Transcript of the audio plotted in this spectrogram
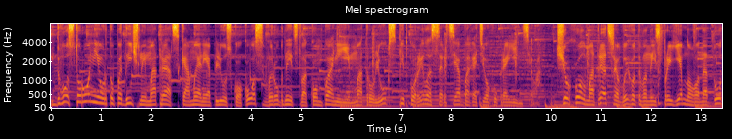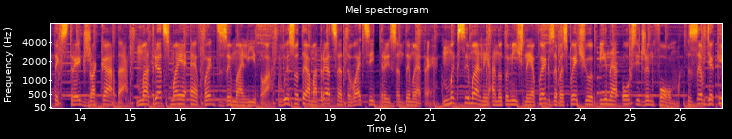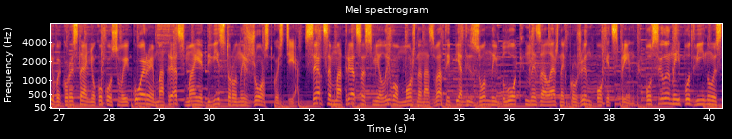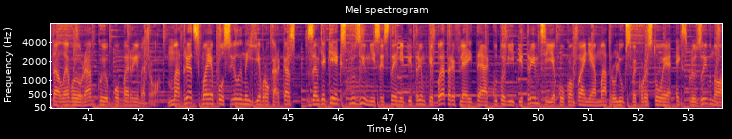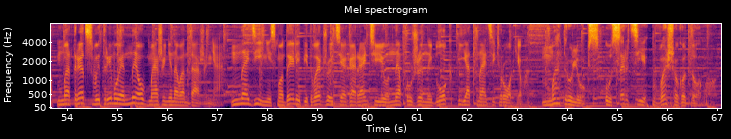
Двосторонній ортопедичний матрац Камелія плюс Кокос виробництва компанії Матролюкс підкорила серця багатьох українців. Чохол матраца виготовлений з приємного на дотик стрейт жакарда. Матрац має ефект зима-літо. Висота матраца 23 см. Максимальний анатомічний ефект забезпечує піна Oxygen Foam. Завдяки використанню кокосової койри матрац має дві сторони жорсткості. Серце матреца сміливо можна назвати п'ятизонний блок незалежних пружин Pocket Spring, посилений подвійною сталевою рамкою по периметру. Матрец має посилений єврокаркас завдяки ексклюзивній системі підтримки Butterfly та кутовій підтримці, яку компанія Matrolux використовує ексклюзивно. Матрац витримує необмежені навантаження. Надійність моделі підтверджується гарантією на пружинний блок 15 років. Матролюкс у серці вашого дому.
